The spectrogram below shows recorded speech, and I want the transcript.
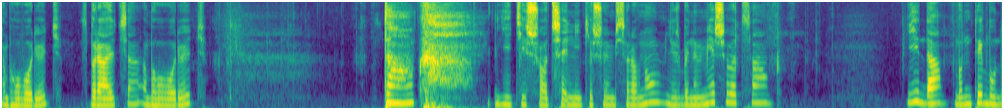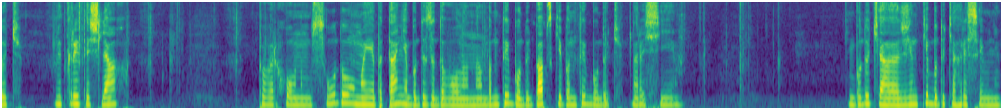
обговорюють, збираються, обговорюють. Так. Є ті, що отшельники, що їм все одно, лиш би не вмішуватися. І да, бунти будуть. Відкритий шлях по Верховному суду. Моє питання буде задоволено. Бунти будуть, бабські бунти будуть на Росії. Будуть, а жінки будуть агресивні.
